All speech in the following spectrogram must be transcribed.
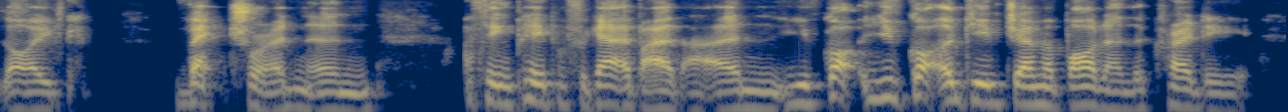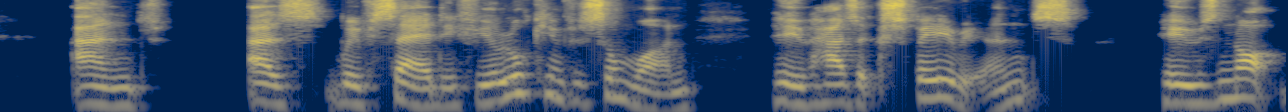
like veteran and I think people forget about that. And you've got you've got to give Gemma Bonner the credit. And as we've said if you're looking for someone who has experience who's not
